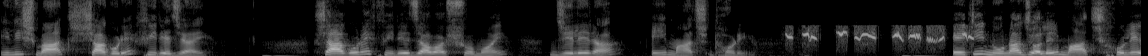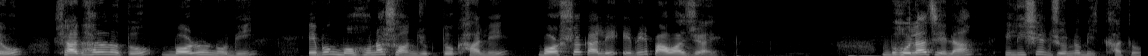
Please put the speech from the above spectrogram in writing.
ইলিশ মাছ সাগরে ফিরে যায়। সাগরে ফিরে যাওয়ার সময় জেলেরা এই মাছ ধরে। এটি নোনা জলের মাছ হলেও সাধারণত বড় নদী এবং মোহনা সংযুক্ত খালে বর্ষাকালে এদের পাওয়া যায়। ভোলা জেলা ইলিশের জন্য বিখ্যাত।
